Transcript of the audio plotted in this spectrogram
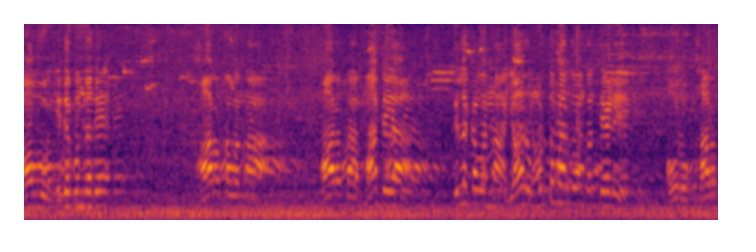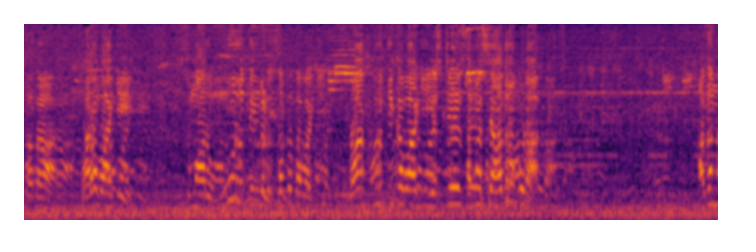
ನಾವು ಎದೆಗುಂದದೆ ಭಾರತವನ್ನ, ಭಾರತ ಮಾತೆಯ ತಿಲಕವನ್ನ ಯಾರು ಮುಟ್ಟಬಾರದು ಅಂತಂತೇಳಿ, ಅವರು ಭಾರತದ ಪರವಾಗಿ ಸುಮಾರು ಮೂರು ತಿಂಗಳು ಸತತವಾಗಿ, ಪ್ರಾಕೃತಿಕವಾಗಿ ಎಷ್ಟೇ ಸಮಸ್ಯೆ ಆದರೂ ಕೂಡ ಅದನ್ನ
